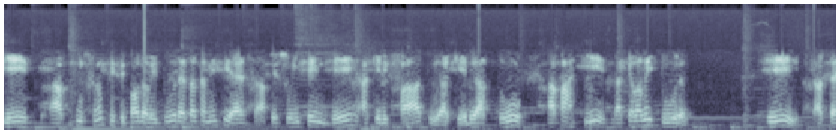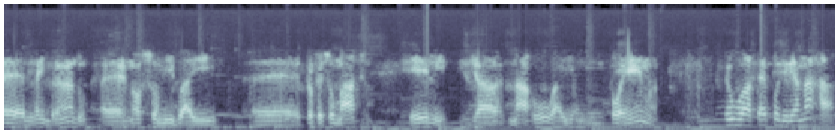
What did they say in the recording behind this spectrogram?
E a função principal da leitura é exatamente essa, a pessoa entender aquele fato, aquele ator, a partir daquela leitura. E até lembrando, é, nosso amigo aí, é, professor Márcio, ele já narrou aí um poema. Eu até poderia narrar,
